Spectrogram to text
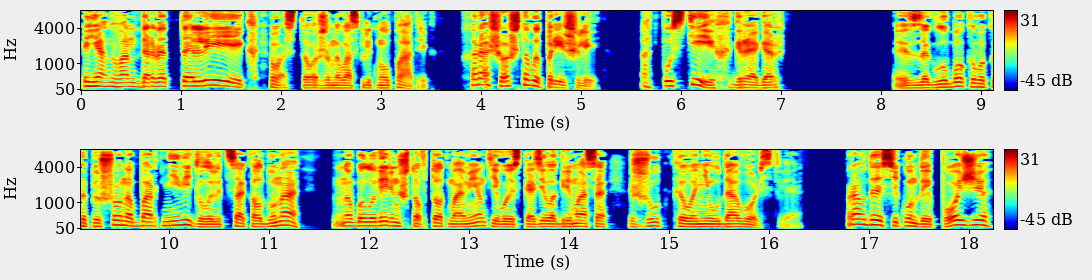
Ян Вандерветтелик!» — восторженно воскликнул Патрик. «Хорошо, что вы пришли. Отпусти их, Грегор!» Из-за глубокого капюшона Барт не видел лица колдуна, но был уверен, что в тот момент его исказила гримаса жуткого неудовольствия. Правда, секунды позже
